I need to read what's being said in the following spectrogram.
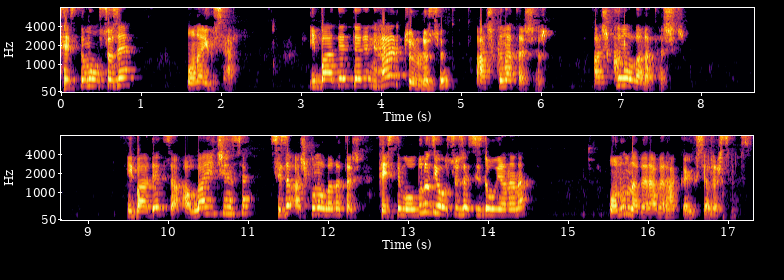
teslim ol söze, ona yüksel. İbadetlerin her türlüsü aşkına taşır. Aşkın olana taşır. İbadetse Allah içinse size aşkın olana taşır. Teslim oldunuz ya o söze sizde uyanana onunla beraber hakka yükselirsiniz.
